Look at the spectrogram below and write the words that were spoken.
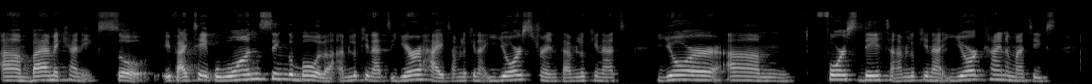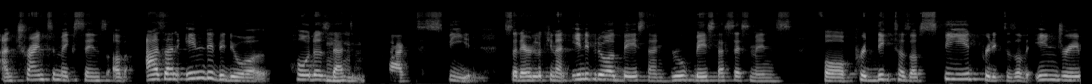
um, biomechanics. So if I take one single bowler, I'm looking at your height, I'm looking at your strength, I'm looking at your um, force data, I'm looking at your kinematics and trying to make sense of as an individual, how does that mm-hmm. impact speed? So they're looking at individual based and group based assessments for predictors of speed, predictors of injury,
